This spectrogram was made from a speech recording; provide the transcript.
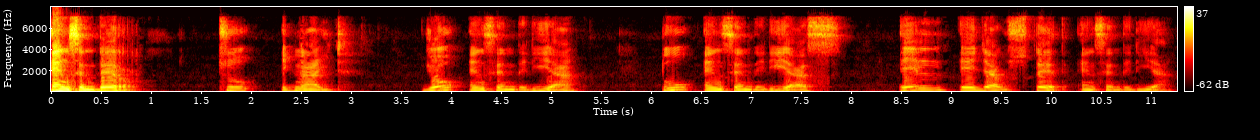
Encender. To ignite. Yo encendería. Tú encenderías él, ella, usted encendería.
